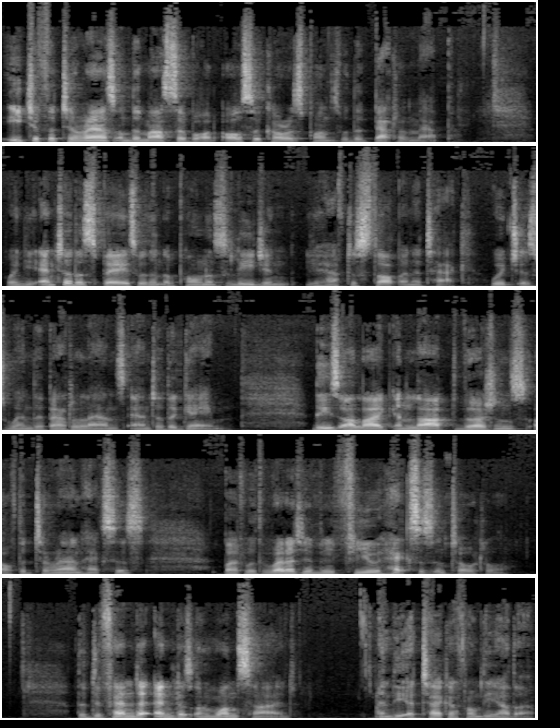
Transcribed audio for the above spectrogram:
Each of the terrains on the master board also corresponds with a battle map. When you enter the space with an opponent's legion, you have to stop and attack, which is when the battle lands enter the game. These are like enlarged versions of the terrain hexes, but with relatively few hexes in total. The defender enters on one side and the attacker from the other.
